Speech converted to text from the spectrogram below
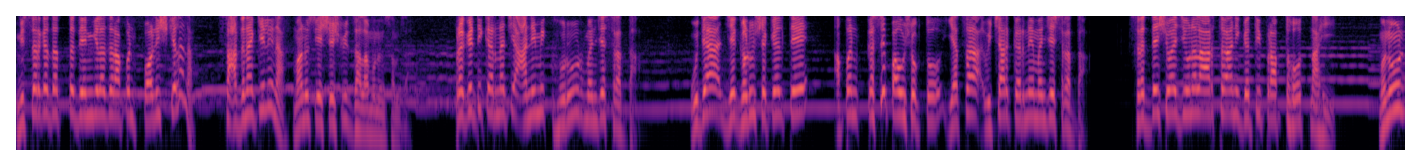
निसर्गदत्त देणगीला जर आपण पॉलिश केलं ना साधना केली ना माणूस यशस्वी झाला म्हणून समजा. प्रगटीकरणाची अनिमिक हुरूर म्हणजे श्रद्धा. उद्या जे घडू शकेल ते आपण कसे पाहू शकतो याचा विचार करणे म्हणजे श्रद्धा. श्रद्धेशिवाय जीवनाला अर्थ आणि गती प्राप्त होत नाही. म्हणून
